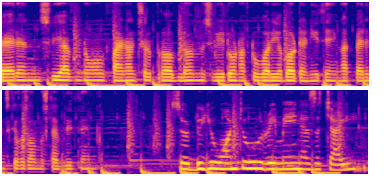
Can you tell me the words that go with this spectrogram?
parents. We have no financial problems. We don't have to worry about anything. Our parents give us almost everything. So, do you want to remain as a child?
